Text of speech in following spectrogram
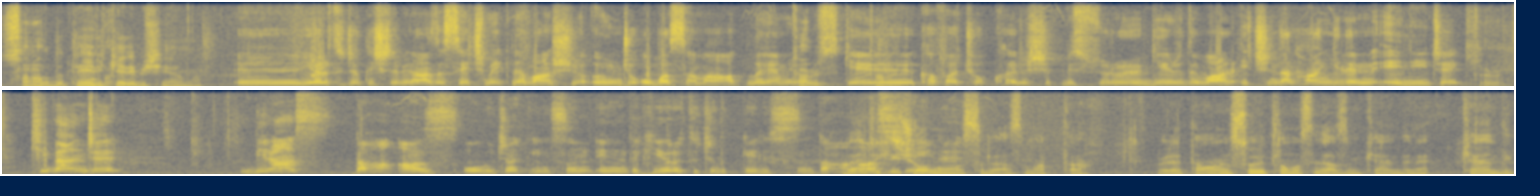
Sanat o da orada. tehlikeli bir şey ama. Ee, yaratıcılık işte biraz da seçmekle başlıyor. Önce o basamağı atlayamıyoruz Tabii, ki. tabii. Ee, kafa çok karışık. Bir sürü girdi var. İçinden hangilerini eleyecek? Evet. Ki bence biraz daha az olacak insanın elindeki yaratıcılık gelişsin. Daha Bence az hiç şeyle- olmaması lazım hatta. Böyle tamamen soyutlaması lazım kendini. Kendi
